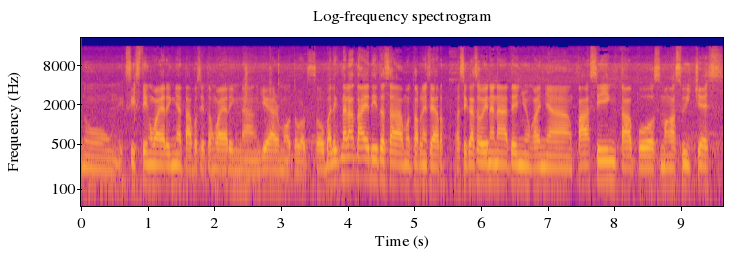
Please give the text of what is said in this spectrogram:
nung existing wiring niya tapos itong wiring ng JR Motorworks. So balik na lang tayo dito sa motor ni Sir. Kasi kasuhin na natin yung kanyang passing tapos mga switches.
